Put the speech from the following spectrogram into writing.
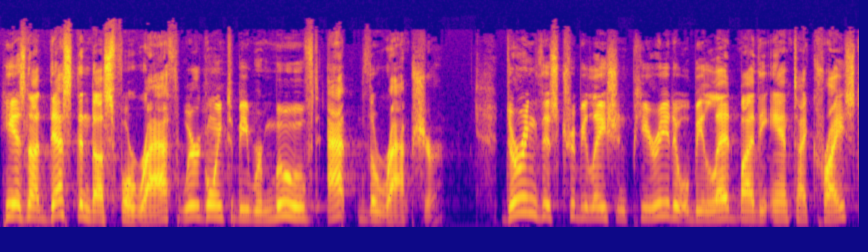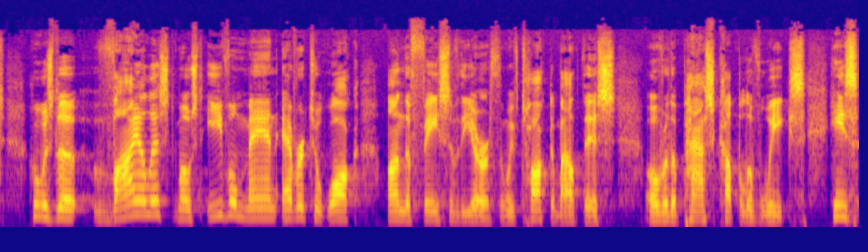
He has not destined us for wrath. We're going to be removed at the rapture. During this tribulation period, it will be led by the Antichrist, who was the vilest, most evil man ever to walk on the face of the earth. And we've talked about this over the past couple of weeks. He's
